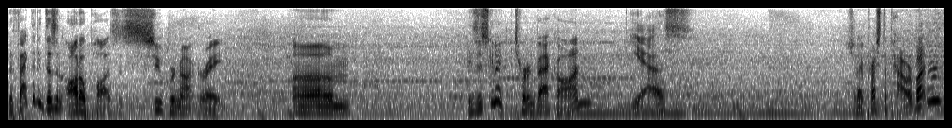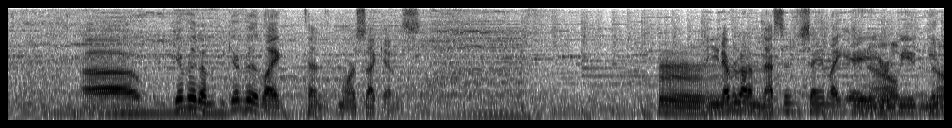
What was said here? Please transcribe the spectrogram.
The fact that it doesn't auto pause is super not great. Um, is this gonna turn back on? Yes. Should I press the power button? Uh, give it a give it like ten more seconds. And you never got a message saying like, "Hey, No, your Wii, no.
